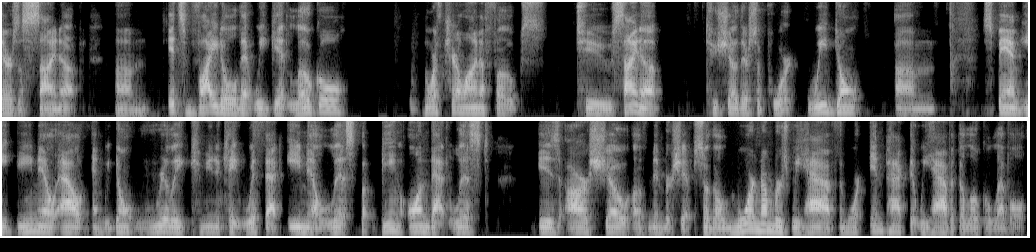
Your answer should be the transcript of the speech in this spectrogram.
there's a sign up. Um, it's vital that we get local north carolina folks to sign up to show their support. We don't um, spam e- email out and we don't really communicate with that email list but being on that list is our show of membership. So the more numbers we have the more impact that we have at the local level.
